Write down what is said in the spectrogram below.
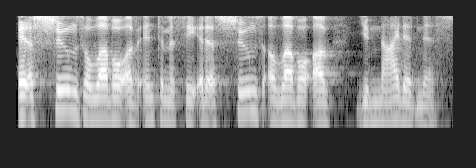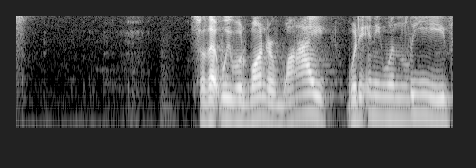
It assumes a level of intimacy. It assumes a level of unitedness. So that we would wonder why would anyone leave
